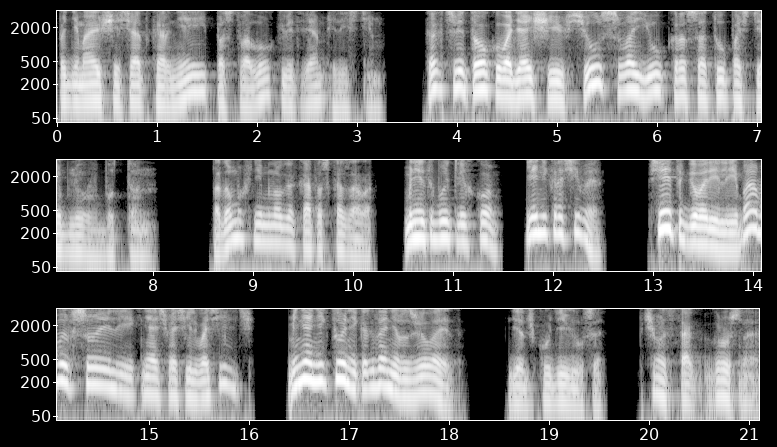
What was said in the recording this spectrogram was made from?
поднимающийся от корней по стволу к ветвям и листьям. Как цветок, уводящий всю свою красоту по стеблю в бутон. Подумав немного, Ката сказала, «Мне это будет легко. Я некрасивая. Все это говорили и бабы в Сойле, и князь Василий Васильевич. Меня никто никогда не возжелает. Дедушка удивился. — Почему ты так грустно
